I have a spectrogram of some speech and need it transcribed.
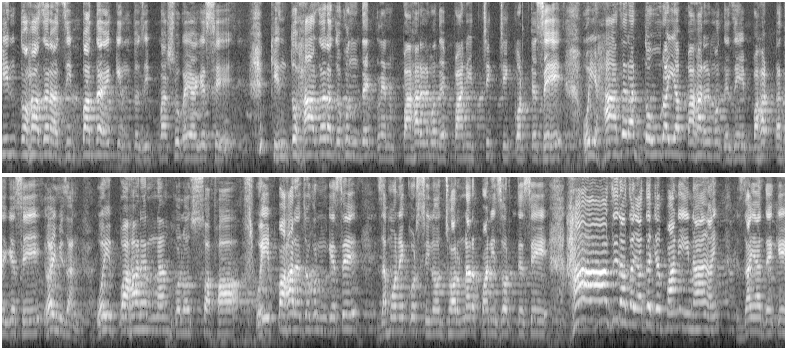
কিন্তু হাজারা জিব্বা দেয়, কিন্তু জিব্বা শুকাইয়া গেছে। কিন্তু হাজারা যখন দেখলেন পাহাড়ের মধ্যে পানি চিকচিক করতেছে, ওই হাজারা দৌড়াইয়া পাহাড়ের মধ্যে যে পাহাড়টাতে গেছে, ওই মিজান, ওই পাহাড়ের নাম হলো সফা। ওই পাহাড়ে যখন গেছে, যা মনে করছিল ঝর্ণার পানি ঝরতেছে, হাজিরা যাইয়া দেখে পানি নাই, যাইয়া দেখে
